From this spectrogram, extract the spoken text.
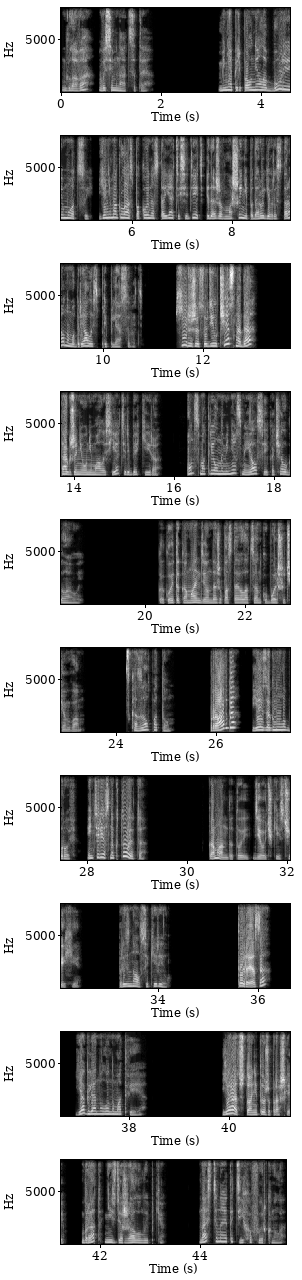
Глава 18 Меня переполняла буря эмоций. Я не могла спокойно стоять и сидеть, и даже в машине по дороге в ресторан умудрялась приплясывать. «Хир же судил честно, да?» Также не унималась я, теребя Кира. Он смотрел на меня, смеялся и качал головой. Какой-то команде он даже поставил оценку больше, чем вам. Сказал потом. «Правда?» Я изогнула бровь. «Интересно, кто это?» Команда той девочки из Чехии, признался Кирилл. Тереза? Я глянула на Матвея. Я рад, что они тоже прошли. Брат не сдержал улыбки. Настя на это тихо фыркнула.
